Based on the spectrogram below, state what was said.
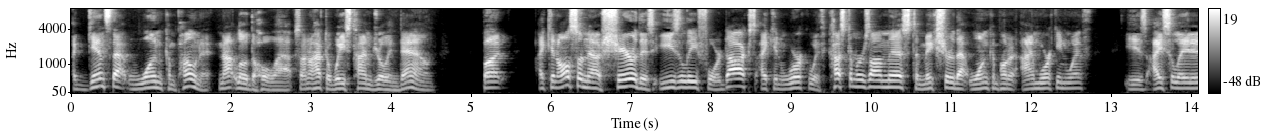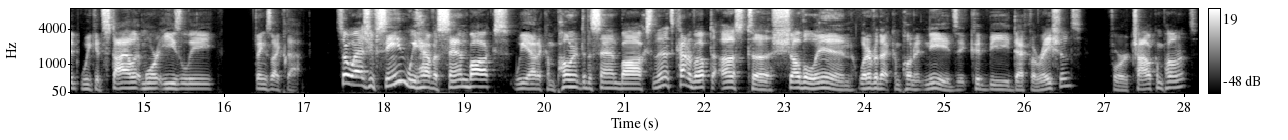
against that one component, not load the whole app, so I don't have to waste time drilling down, but I can also now share this easily for docs. I can work with customers on this to make sure that one component I'm working with is isolated. We could style it more easily, things like that. So as you've seen, we have a sandbox, we add a component to the sandbox, and then it's kind of up to us to shovel in whatever that component needs. It could be declarations for child components,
